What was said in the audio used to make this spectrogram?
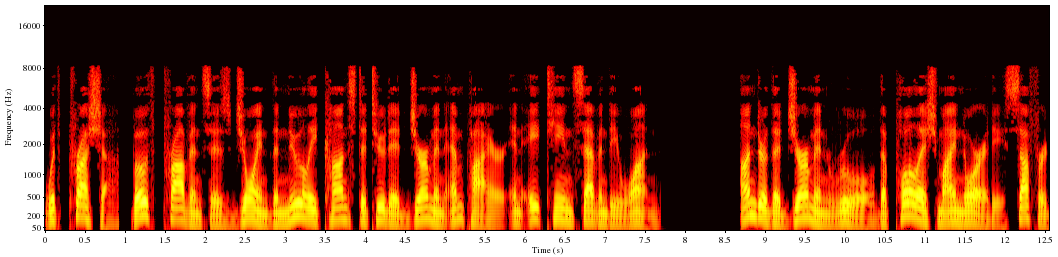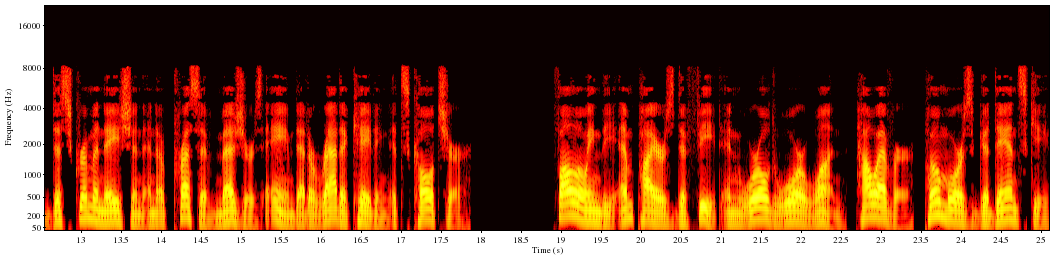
With Prussia, both provinces joined the newly constituted German Empire in 1871. Under the German rule the Polish minority suffered discrimination and oppressive measures aimed at eradicating its culture. Following the Empire's defeat in World War I, however, Pomorze Gdańskie,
